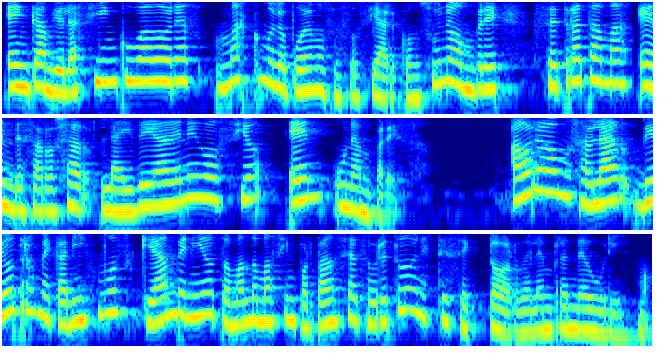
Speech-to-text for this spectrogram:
En cambio, las incubadoras, más como lo podemos asociar con su nombre, se trata más en desarrollar la idea de negocio en una empresa. Ahora vamos a hablar de otros mecanismos que han venido tomando más importancia, sobre todo en este sector del emprendedurismo.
